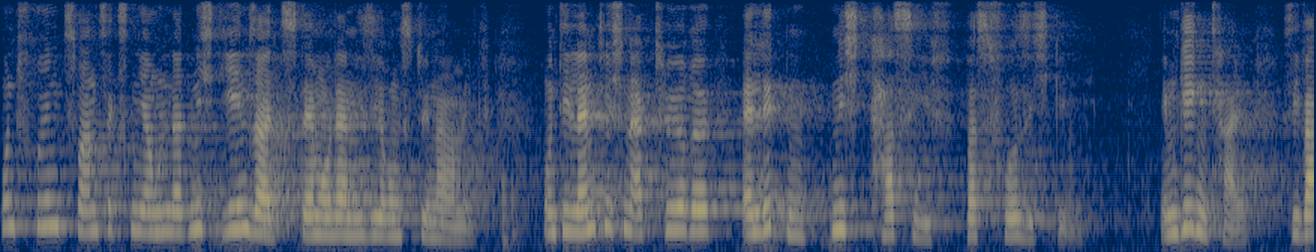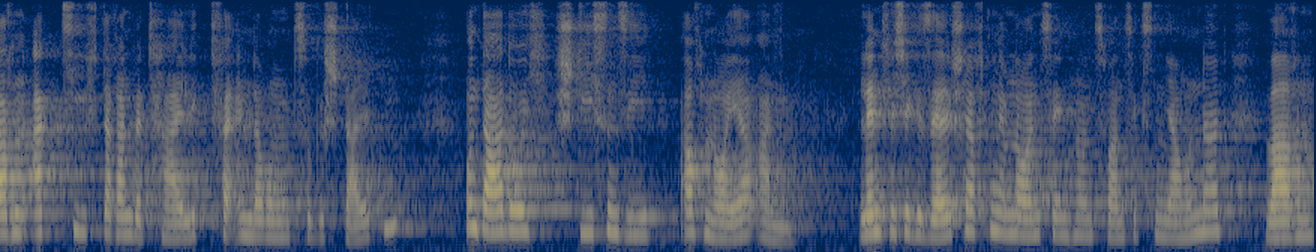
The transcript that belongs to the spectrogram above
und frühen 20. Jahrhundert nicht jenseits der Modernisierungsdynamik. Und die ländlichen Akteure erlitten nicht passiv, was vor sich ging. Im Gegenteil, sie waren aktiv daran beteiligt, Veränderungen zu gestalten und dadurch stießen sie auch neue an. Ländliche Gesellschaften im 19. und 20. Jahrhundert waren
